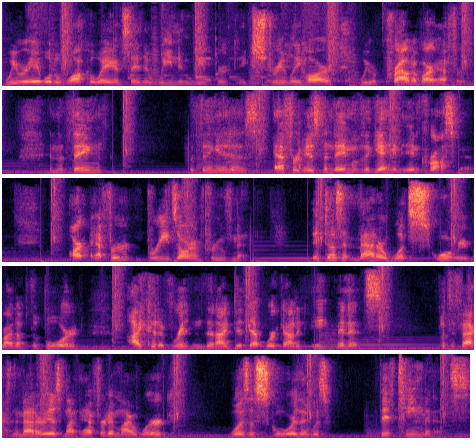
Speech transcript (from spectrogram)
we were able to walk away and say that we knew we worked extremely hard. We were proud of our effort. And the thing, the thing is, effort is the name of the game in CrossFit. Our effort breeds our improvement. It doesn't matter what score we write up the board. I could have written that I did that workout in eight minutes but the fact of the matter is, my effort and my work was a score that was 15 minutes.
